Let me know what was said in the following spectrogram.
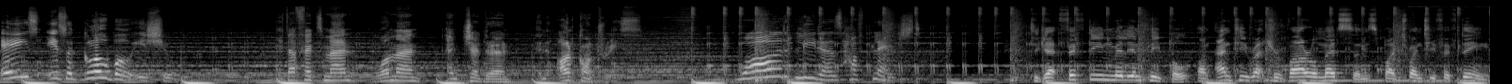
AIDS is a global issue. It affects men, women, and children in all countries. World leaders have pledged to get 15 million people on antiretroviral medicines by 2015.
